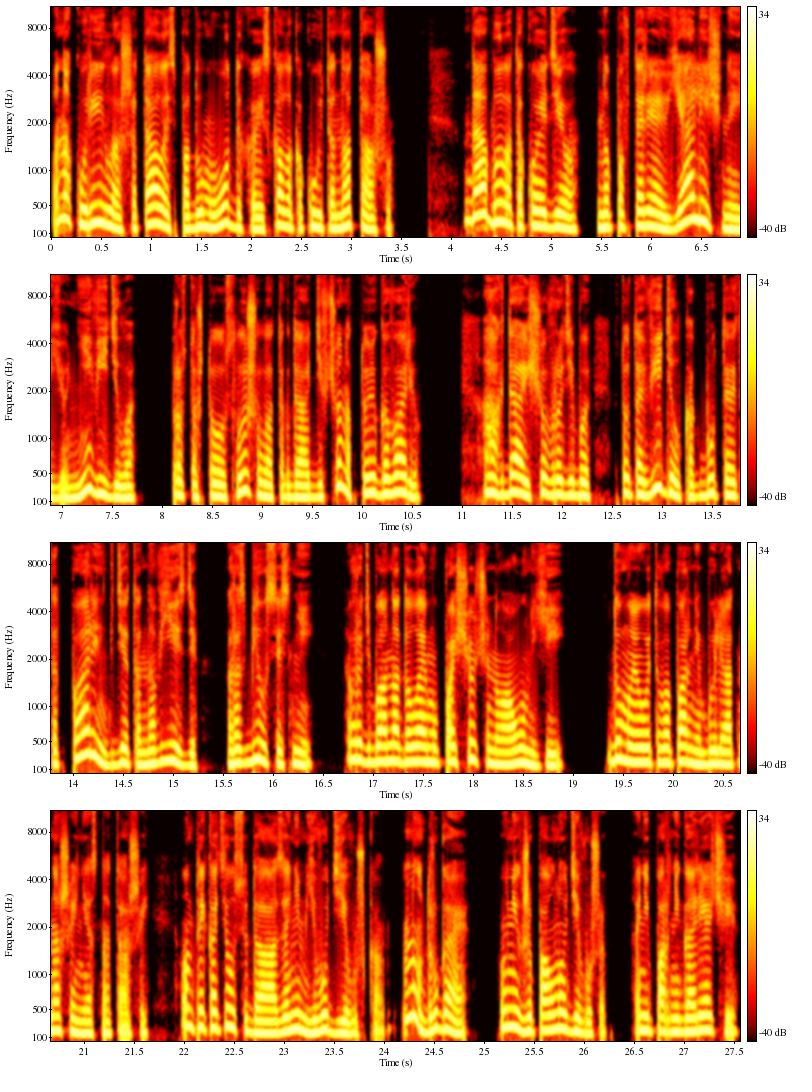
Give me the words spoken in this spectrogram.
Она курила, шаталась по дому отдыха, искала какую-то Наташу. Да, было такое дело, но, повторяю, я лично ее не видела. Просто что слышала тогда от девчонок, то и говорю. Ах да, еще вроде бы кто-то видел, как будто этот парень где-то на въезде разбился с ней. Вроде бы она дала ему пощечину, а он ей. Думаю, у этого парня были отношения с Наташей. Он прикатил сюда, а за ним его девушка. Ну, другая. У них же полно девушек. Они парни горячие.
